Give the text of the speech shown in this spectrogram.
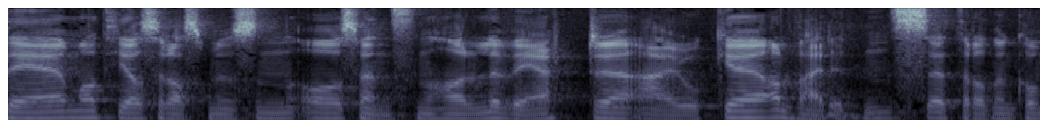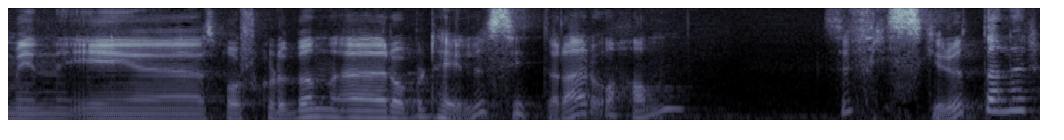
det Mathias Rasmussen og Svendsen har levert, eh, er jo ikke all verdens etter at han kom inn i eh, sportsklubben. Eh, Robert Taylor sitter der, og han ser friskere ut, eller?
